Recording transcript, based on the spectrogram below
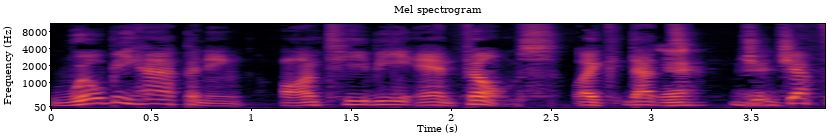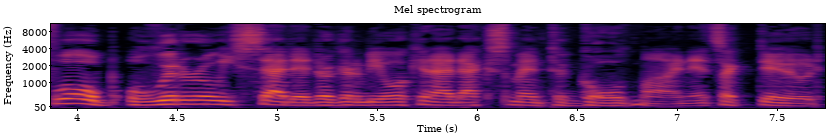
will be happening on TV and films. Like that's Yeah, J- Jeff Loeb literally said it. They're going to be looking at X Men to Goldmine. It's like, dude,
